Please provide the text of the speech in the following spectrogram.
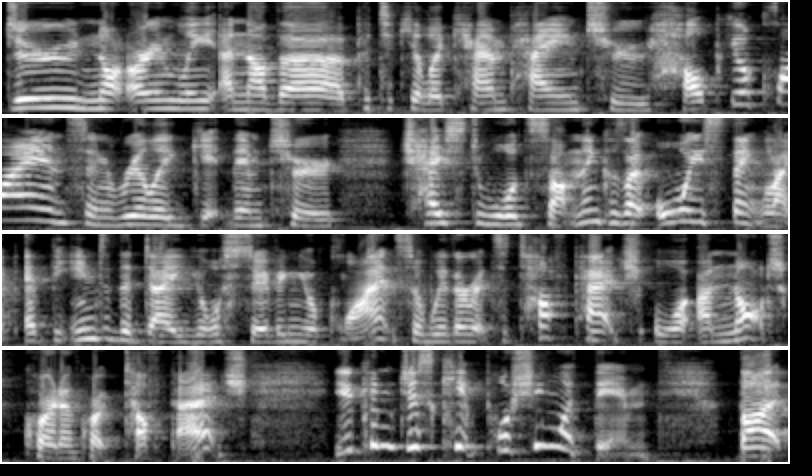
do not only another particular campaign to help your clients and really get them to chase towards something because I always think like at the end of the day you're serving your clients so whether it's a tough patch or a not quote unquote tough patch you can just keep pushing with them but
